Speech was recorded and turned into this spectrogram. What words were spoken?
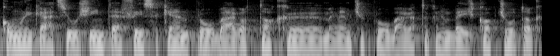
kommunikációs interfészeken próbálgattak, meg nem csak próbálgattak, hanem be is kapcsoltak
